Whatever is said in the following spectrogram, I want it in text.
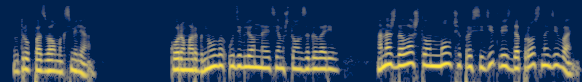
— вдруг позвал Максимилиан. Кора моргнула, удивленная тем, что он заговорил. Она ждала, что он молча просидит весь допрос на диване.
